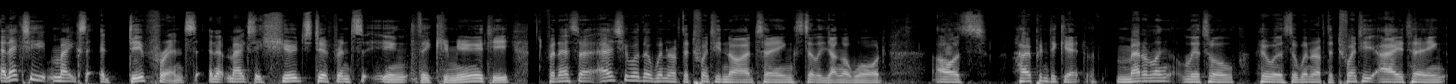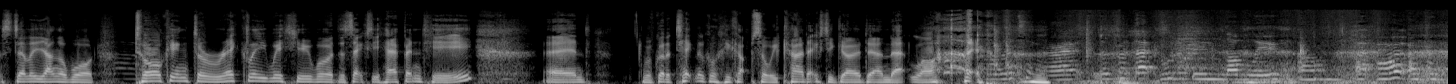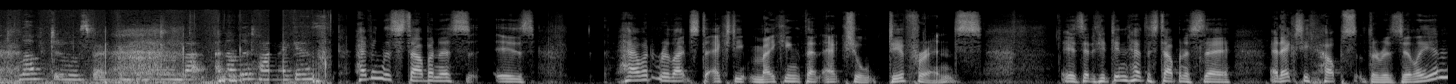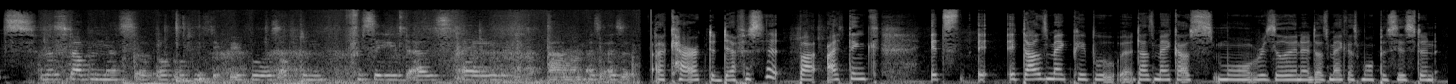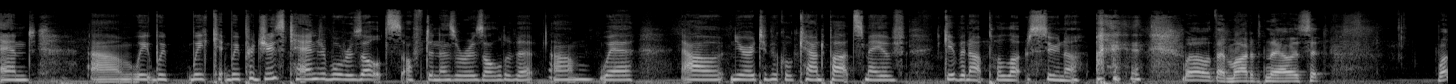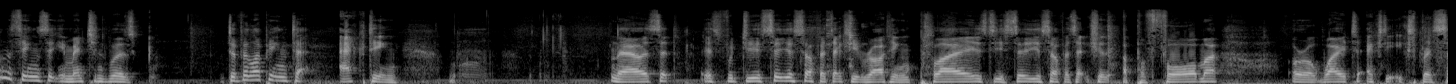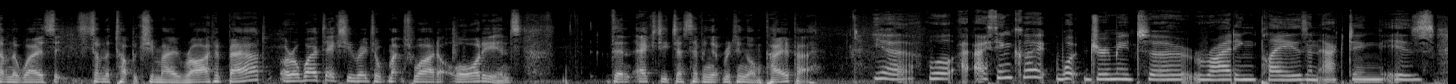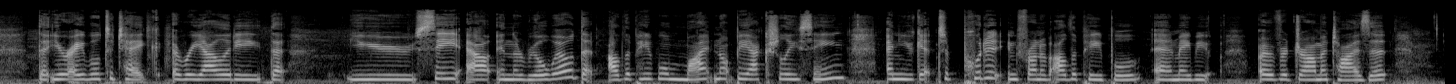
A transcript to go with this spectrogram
it actually makes a difference, and it makes a huge difference in the community. Vanessa, as you were the winner of the 2019 Stella Young Award, I was hoping to get Madeline Little, who was the winner of the 2018 Stella Young Award, talking directly with you what has actually happened here. And we've got a technical hiccup, so we can't actually go down that line. Oh, that's alright. That, that would have been lovely. Um, I, I, I'd love to have spoken to them, but another time, I guess. Having the stubbornness is how it relates to actually making that actual difference. Is that if you didn't have the stubbornness there, it actually helps the resilience. The stubbornness of, of autistic people is often perceived as a um, as, as a, a character deficit, but I think it's it, it does make people it does make us more resilient. It does make us more persistent, and um, we we we we produce tangible results often as a result of it, um, where our neurotypical counterparts may have given up a lot sooner. Well, they might have now. Is that one of the things that you mentioned was developing to acting. Now, is it? Is, would you see yourself as actually writing plays? Do you see yourself as actually a performer, or a way to actually express some of the ways that some of the topics you may write about, or a way to actually reach a much wider audience than actually just having it written on paper? Yeah, well, I think like what drew me to writing plays and acting is that you're able to take a reality that you see out in the real world that other people might not be actually seeing, and you get to put it in front of other people and maybe over dramatize it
